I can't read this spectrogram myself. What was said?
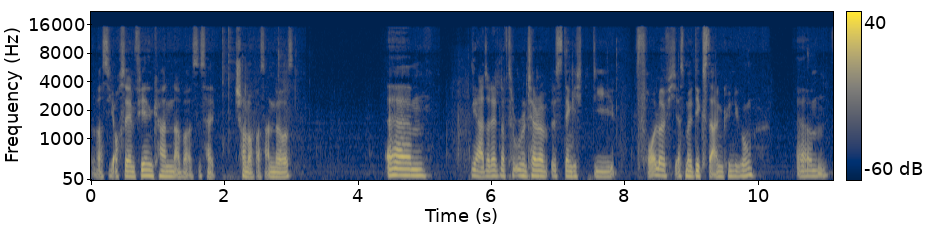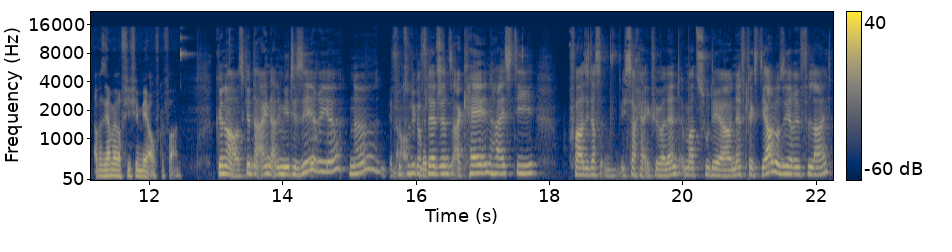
was ich auch sehr empfehlen kann, aber es ist halt schon noch was anderes. Ähm, ja, also Legend of Runeterra ist, denke ich, die vorläufig erstmal dickste Ankündigung. Ähm, aber sie haben ja noch viel, viel mehr aufgefahren. Genau, es gibt eine eigene animierte Serie, ne? Genau. Für League of Legends, Arcane heißt die. Quasi das, ich sage ja äquivalent immer zu der Netflix Diablo-Serie vielleicht.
